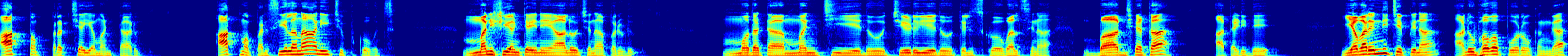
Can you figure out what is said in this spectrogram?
ఆత్మ ప్రత్యయం అంటారు ఆత్మ పరిశీలన అని చెప్పుకోవచ్చు. మనిషి అంటేనే ఆలోచనాపరుడు. మొదట మంచి ఏదో చెడు ఏదో తెలుసుకోవాల్సిన బాధ్యత అతడిదే. ఎవరెన్ని చెప్పినా అనుభవపూర్వకంగా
